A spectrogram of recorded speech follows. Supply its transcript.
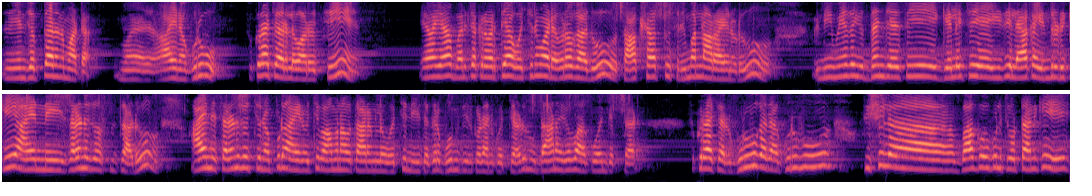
నేను చెప్తానమాట ఆయన గురువు శుక్రాచార్యుల వారు వచ్చి ఏమయ్యా బలిచక్రవర్తి వచ్చినవాడు ఎవరో కాదు సాక్షాత్తు శ్రీమన్నారాయణుడు. నీ మీద యుద్ధం చేసి గెలిచి ఇది లేక ఇంద్రుడికి ఆయన్ని శరణు చూస్తాడు. ఆయన్ని శరణు చొచ్చినప్పుడు ఆయన వచ్చి వామనావతారంలో వచ్చి నీ దగ్గర భూమి తీసుకోవడానికి వచ్చాడు. నువ్వు దానం ఇవ్వాకు అని చెప్తాడు. శుక్రాచార్యుడు గురువు కదా గురువు శిష్యుల బాగోగులు చూడటానికి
